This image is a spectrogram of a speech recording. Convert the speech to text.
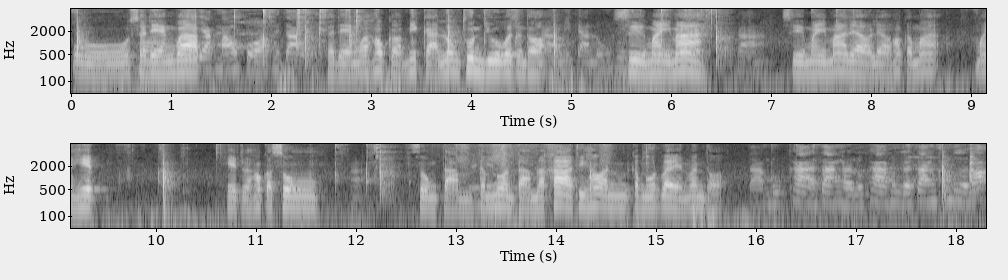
โอ้แสดงว่าบ่อยากเมาคอเขาเจ้าแสดงว่าเฮาก็มีการลงทุนอยู่ว่าซั่นเถาะค่ะมีการลงทุนซื้อไม้มาค่ะซื้อไม้มาแล้วแล้วเฮาก็มามาเฮ็ดเฮ็ดแล้วเฮาก็ส่งค่ะส่งตามจำนวนตามราคาที่เขาอันกำหนดไว้อันวันเถาะ ตามลูกค้าสั่งอะลูกค้าเพิ่นก็สั่งซุมื้อเนาะ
